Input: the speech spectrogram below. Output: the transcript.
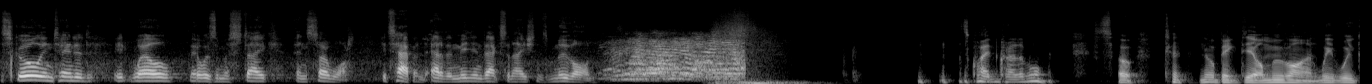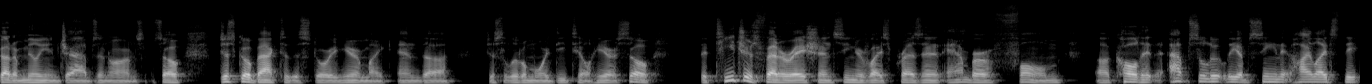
The school intended it well, there was a mistake, and so what? It's happened. Out of a million vaccinations, move on. That's quite incredible. So no big deal. Move on. We've we've got a million jabs in arms. So just go back to the story here, Mike, and uh, just a little more detail here. So the Teachers Federation Senior Vice President Amber Flohm uh, called it absolutely obscene. It highlights the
